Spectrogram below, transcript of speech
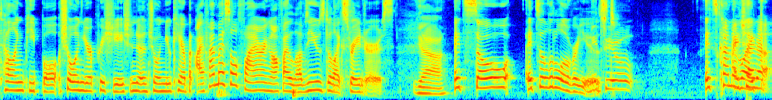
telling people, showing your appreciation and showing you care, but I find myself firing off I love yous to like strangers. Yeah. It's so it's a little overused. Me too. It's kind I of try like to.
